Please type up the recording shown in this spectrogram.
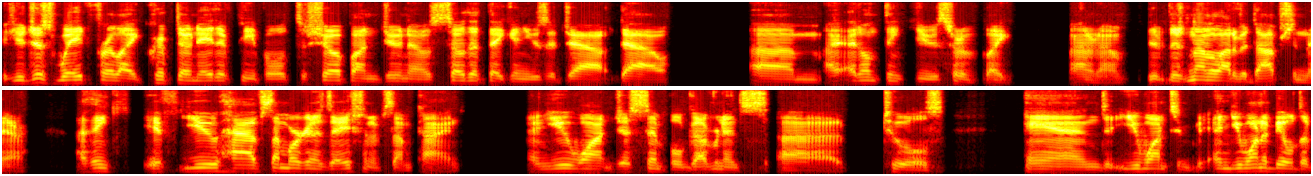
If you just wait for like crypto native people to show up on Juno so that they can use a DAO, um, I, I don't think you sort of like I don't know. There's not a lot of adoption there. I think if you have some organization of some kind and you want just simple governance uh, tools and you want to and you want to be able to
